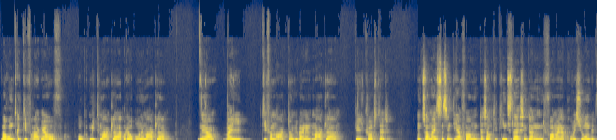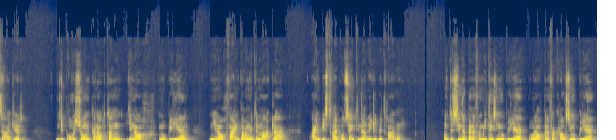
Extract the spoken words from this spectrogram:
Warum tritt die Frage auf, ob mit Makler oder ohne Makler? Naja, weil die Vermarktung über einen Makler Geld kostet. Und zwar meistens in der Form, dass auch die Dienstleistung dann in Form einer Provision bezahlt wird. Und die Provision kann auch dann je nach Immobilien und je nach Vereinbarung mit dem Makler ein bis drei Prozent in der Regel betragen. Und das sind halt bei einer Vermietungsimmobilie oder auch bei einer Verkaufsimmobilie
